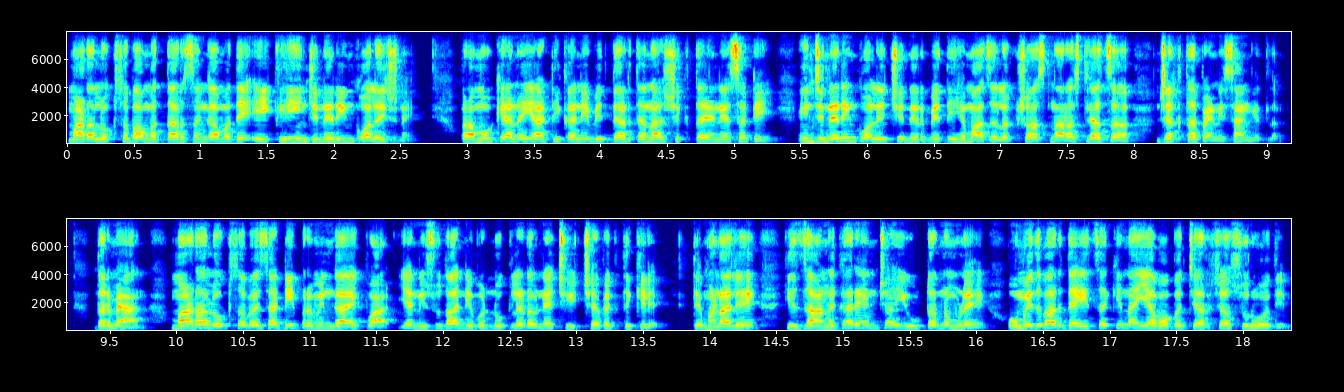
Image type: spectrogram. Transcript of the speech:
माडा लोकसभा मतदारसंघामध्ये एकही इंजिनिअरिंग कॉलेज नाही. प्रामुख्याने या ठिकाणी विद्यार्थ्यांना शिकता येण्यासाठी इंजिनिअरिंग कॉलेजची निर्मिती हे माझं लक्ष असणार असल्याचं जगताप यांनी सांगितलं. दरम्यान माढा लोकसभेसाठी प्रवीण गायकवाड यांनी सुद्धा निवडणूक लढवण्याची इच्छा व्यक्त केली ते म्हणाले की जानकर यांच्या युटर्नमुळे उमेदवार द्यायचा की नाही याबाबत चर्चा सुरू होती.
